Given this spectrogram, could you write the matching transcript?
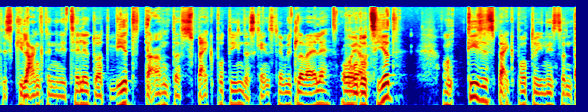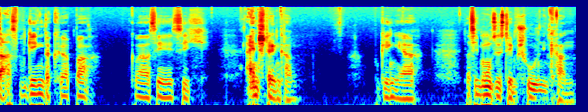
das gelangt dann in die Zelle, dort wird dann das Spike-Protein, das kennst du ja mittlerweile, oh, produziert. Ja. Und dieses Spike-Protein ist dann das, wogegen der Körper quasi sich einstellen kann, wogegen er das Immunsystem schulen kann.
